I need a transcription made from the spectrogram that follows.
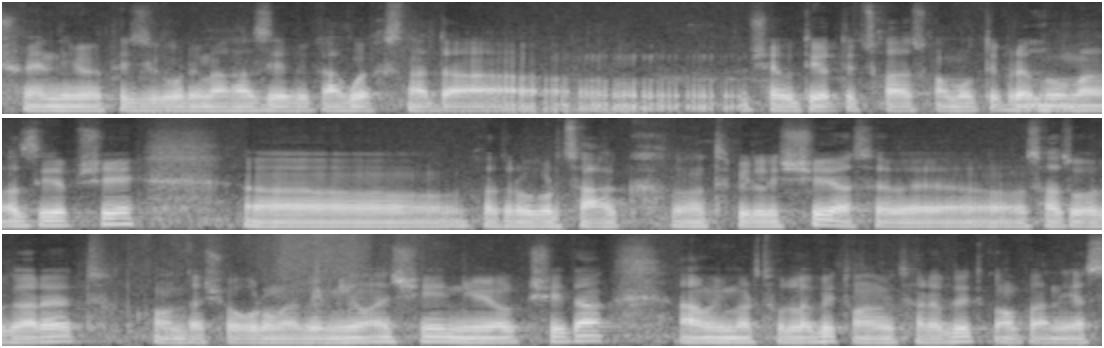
ჩვენივე ფიზიკური მაღაზიები გაგვეხსნა და შევდიოდით სხვადასხვა მულტიბრენდულ მაღაზიებში. აა თქვა როგორც აქ თბილისში, ასევე საზღვარგარეთ, ქონდა შოურუმები მილანში, ნიუ-იორკში და ამ მიმართულებით ვანვითარებდით კომპანიას.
